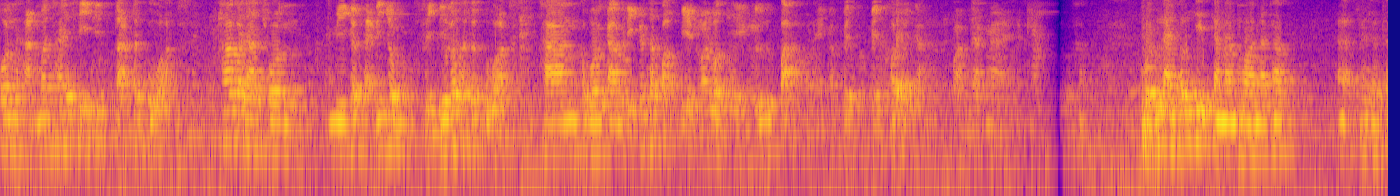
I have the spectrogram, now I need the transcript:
คนหันมาใช้สีที่สตาร์ตะกั่ว ถ้าประชาชนมีกระแสนิยมสีที่ลดสารตะกั่วทางกระบวนการผลิตก็จะปรับเปลี่ยนมาลดเองหรือเปล่านะครับเป็นเป็นข้อตัวอย่างความยากง่ายนะครับผมนายสมจิตจันทร์พรนะครับเภสัช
